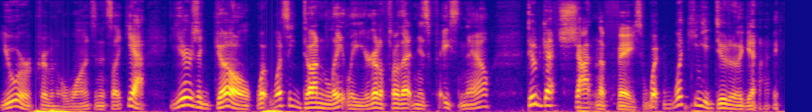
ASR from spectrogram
you were a criminal once. And it's like, yeah, years ago. What What's he done lately? You're going to throw that in his face now? Dude got shot in the face. What What can you do to the guy?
